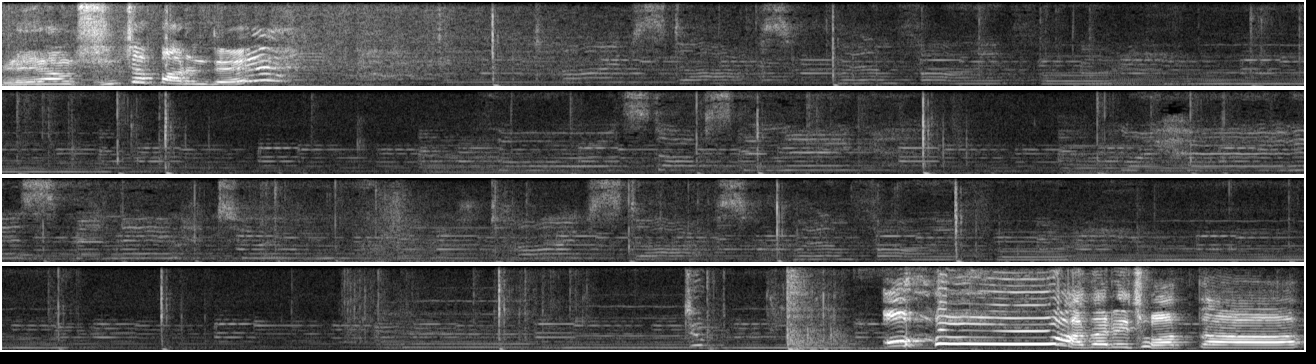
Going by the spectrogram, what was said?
레앙 진짜 빠른데? You. 오호 아다리 좋았다.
